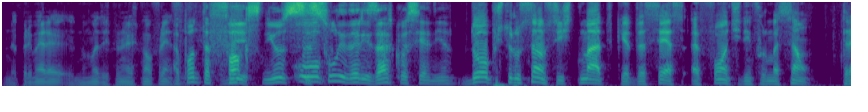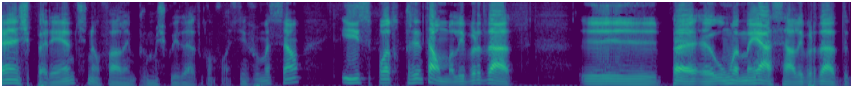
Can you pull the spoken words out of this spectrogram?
na primeira, numa das primeiras conferências. A ponta Fox de, News se solidarizar com a CNN. Da obstrução sistemática de acesso a fontes de informação transparentes, não falem promiscuidade com fontes de informação, isso pode representar uma liberdade eh, para uma ameaça à liberdade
